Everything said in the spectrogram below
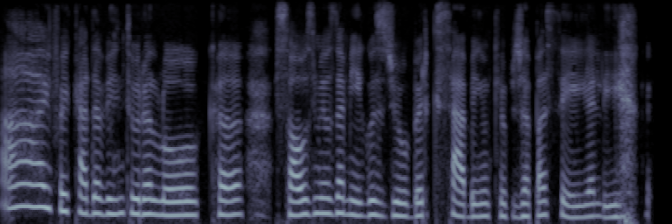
Ai, foi cada aventura louca. Só os meus amigos de Uber que sabem o que eu já passei ali.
